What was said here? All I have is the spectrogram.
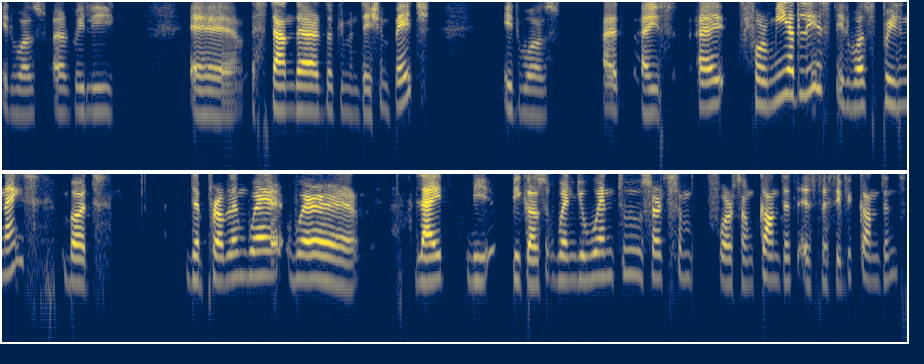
It was a really uh, standard documentation page. It was, I, I, I, for me at least, it was pretty nice. But the problem were were light be, because when you went to search some, for some content, specific content,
